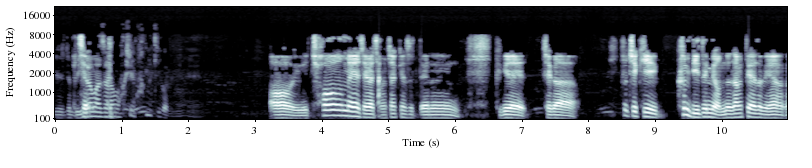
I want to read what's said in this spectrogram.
이제 좀 제- 민감한 사람은 확실히 확 느끼거든요. 어, 이게 처음에 제가 장착했을 때는, 그게 제가 솔직히 큰 믿음이 없는 상태에서 그냥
